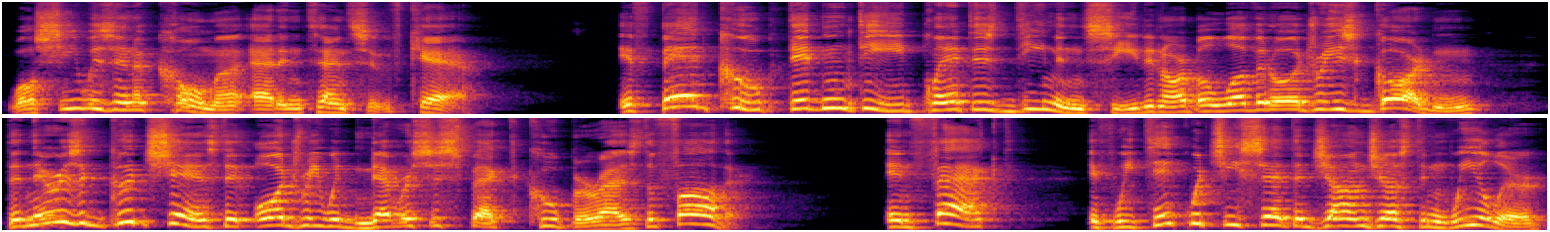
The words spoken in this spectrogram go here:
while she was in a coma at intensive care. If Bad Coop did indeed plant his demon seed in our beloved Audrey's garden, then there is a good chance that Audrey would never suspect Cooper as the father. In fact, if we take what she said to John Justice Wheeler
